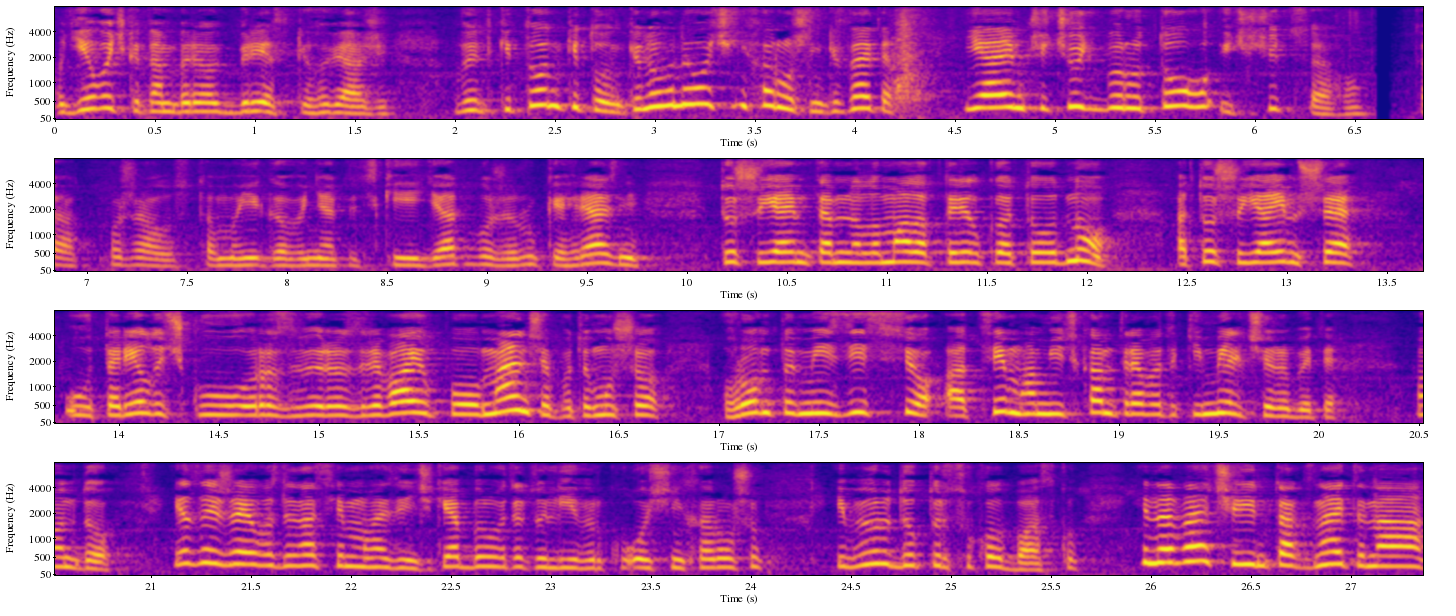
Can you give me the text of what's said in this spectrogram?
Дівчатка там бере обрізки говяжі. Вони такі тонкі-тонкі, ну вони дуже хорошенькі. Знаєте, я їм чуть-чуть беру того і чуть-чуть цього. Так, пожалуйста, мої говенятицькі їдять, боже, руки грязні. То, що я їм там наламала в тарілку, то одно. А то, що я їм ще у тарілочку роз- розриваю поменше, тому що гром то мій з'їсть все, а цим гамнючкам треба такі мельчі робити. Ондо. Я заїжджаю возле нас є магазинчик, я беру вот эту ліверку, очень хорошу, і беру докторську колбаску. І на вечір їм так, знаєте, на,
